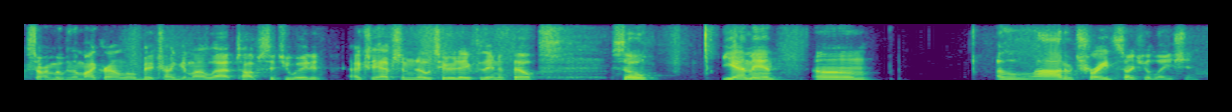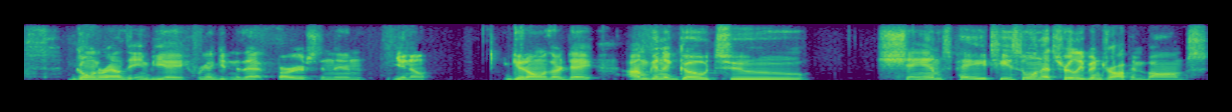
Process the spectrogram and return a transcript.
Sorry, moving the mic around a little bit, trying to get my laptop situated. I actually have some notes here today for the NFL. So, yeah, man. Um, a lot of trade circulation going around the NBA. We're gonna get into that first, and then you know, get on with our day. I'm gonna go to Shams page. He's the one that's really been dropping bombs.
